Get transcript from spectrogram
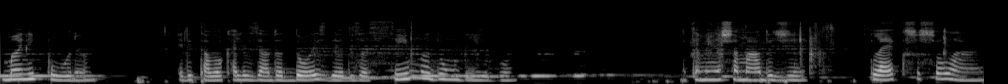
Manipura. Ele está localizado a dois dedos acima do umbigo. Ele também é chamado de plexo solar.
